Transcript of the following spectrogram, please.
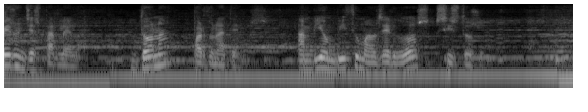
Fes un gest per l'Ela. Dona per donar temps. Envia un bizum al 02 621.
